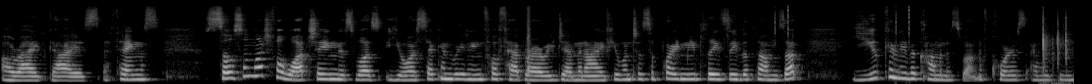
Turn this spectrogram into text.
All right, guys, thanks so, so much for watching. This was your second reading for February, Gemini. If you want to support me, please leave a thumbs up. You can leave a comment as well. Of course, I would be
